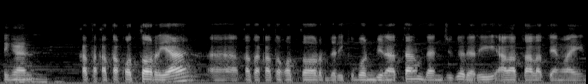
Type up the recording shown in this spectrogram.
dengan hmm. kata-kata kotor ya, eh, kata-kata kotor dari kebun binatang dan juga dari alat-alat yang lain.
